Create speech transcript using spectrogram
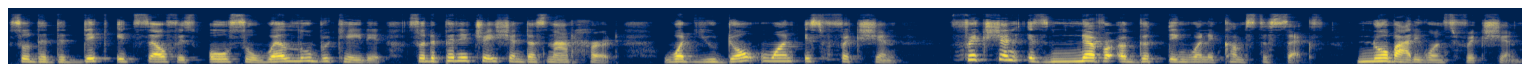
so that the dick itself is also well lubricated so the penetration does not hurt. What you don't want is friction. Friction is never a good thing when it comes to sex. Nobody wants friction,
